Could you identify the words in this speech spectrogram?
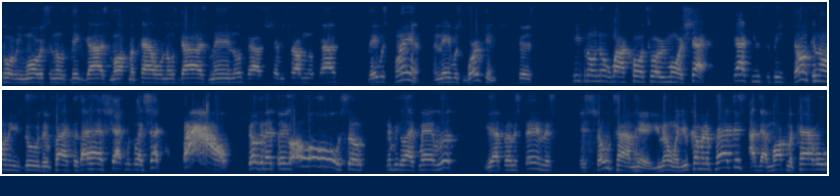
Toree Morris and those big guys, Mark McCarroll and those guys, man, those guys, Chevy Trout and those guys, they was playing and they was working because people don't know why I call Toree Morris Shaq. Shaq used to be dunking on these dudes in practice. I had Shaq look like Shaq, wow, dunking that thing. Oh, so they be like, man, look, you have to understand this. It's showtime here. You know, when you come into practice, I got Mark McCarroll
